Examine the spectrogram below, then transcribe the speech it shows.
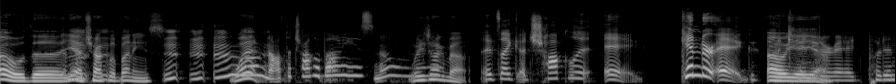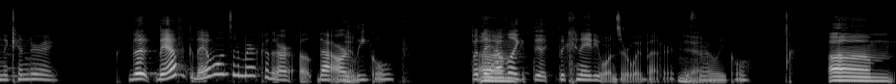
Oh, the yeah, chocolate bunnies. Mm, mm, mm, What? No, not the chocolate bunnies. No. What are you talking about? It's like a chocolate egg. Kinder egg. Oh, A yeah, yeah. Kinder egg. Put in the Kinder egg. The, they have they have ones in America that are uh, that are Yeah. legal, but they have Um, like the the Canadian ones are way better because Yeah. they're illegal. Um,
